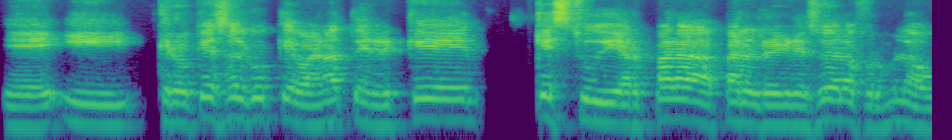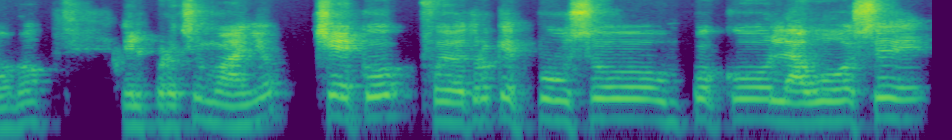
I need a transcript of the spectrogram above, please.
Eh, y creo que es algo que van a tener que, estudiar para, para el regreso de la Fórmula 1 el próximo año. Checo fue otro que puso un poco la voz eh,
